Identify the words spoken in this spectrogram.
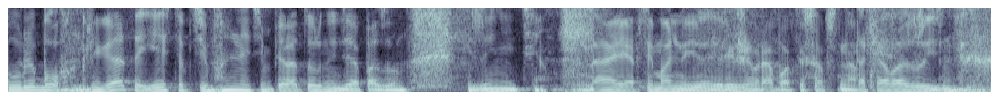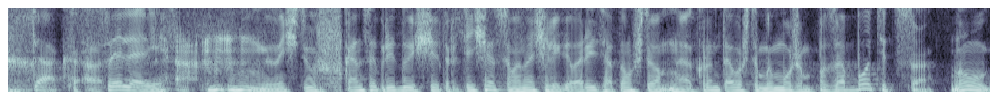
у любого агрегата есть оптимальный температурный диапазон. Извините. Да, и оптимальный режим работы, собственно. Такова жизнь. Так. Целяри. Значит, в конце предыдущей четверти часа мы начали говорить о том, что кроме того, что мы можем позаботиться, ну,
